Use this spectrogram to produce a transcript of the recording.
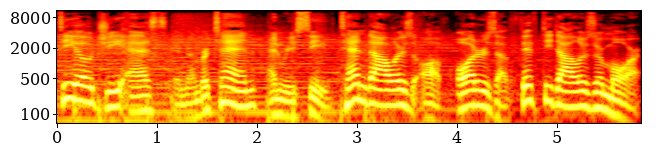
D O G S, the number 10, and receive $10 off orders of $50 or more.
